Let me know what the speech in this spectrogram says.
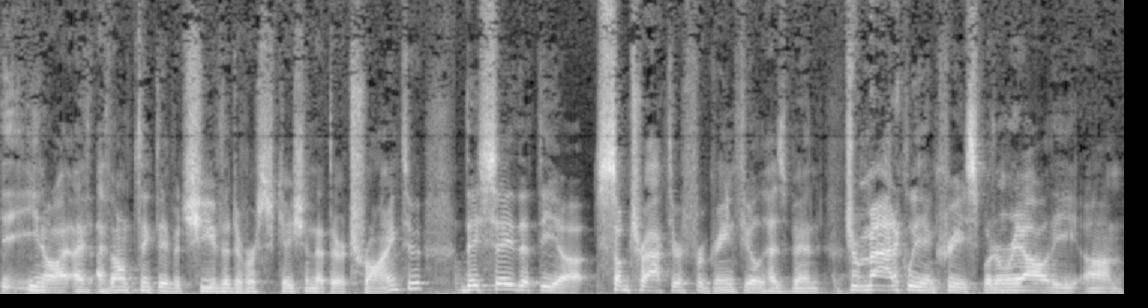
you know, I, I don't think they've achieved the diversification that they're trying to. They say that the uh, subtractor for Greenfield has been dramatically increased, but in reality, um,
